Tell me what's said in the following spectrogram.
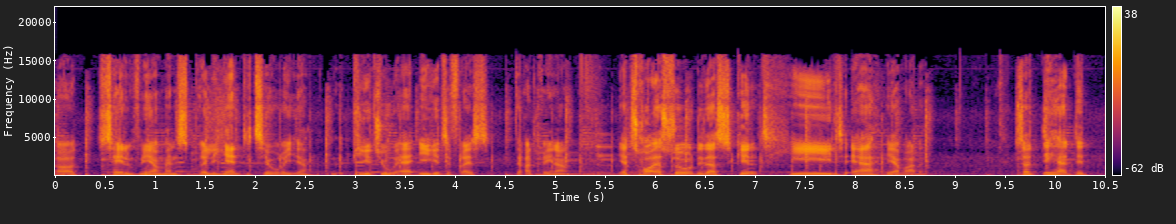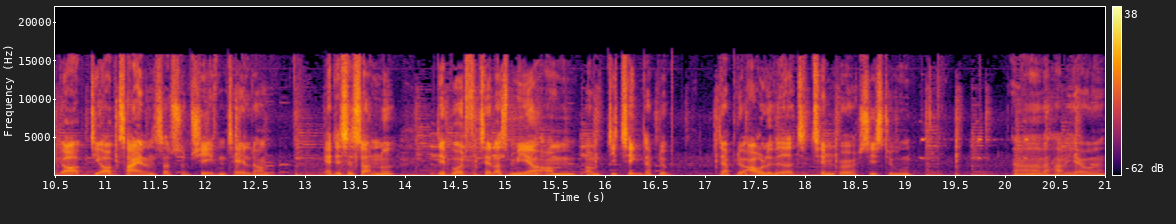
at tale mere om hans brillante teorier. Pikachu er ikke tilfreds. Det er ret grineren. Jeg tror, jeg så det der skilt helt... Ja, her var det. Så det her, det er de optegnelser, som chefen talte om. Ja, det ser sådan ud. Det burde fortælle os mere om, om de ting, der blev, der blev afleveret til Timber sidste uge. Uh, hvad har vi herude?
